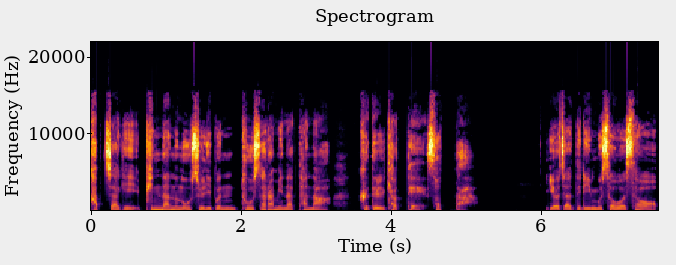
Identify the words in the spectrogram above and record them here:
갑자기 빛나는 옷을 입은 두 사람이 나타나 그들 곁에 섰다. 여자들이 무서워서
